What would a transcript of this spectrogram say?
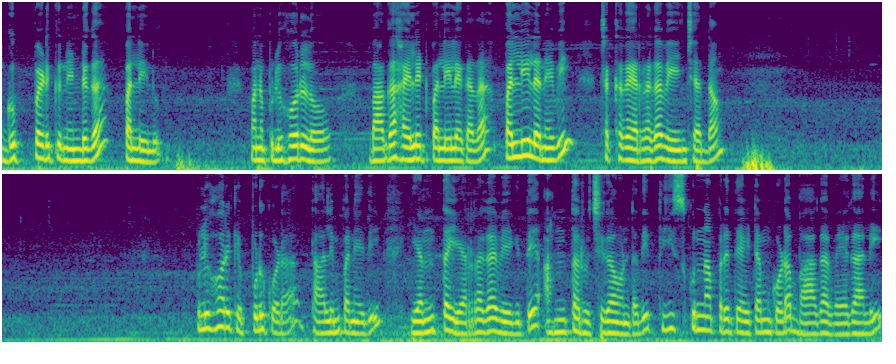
గుప్పెడుకు నిండుగా పల్లీలు. మన పులిహోరలో బాగా హైలైట్ పల్లీలే కదా పల్లీలు అనేవి చక్కగా ఎర్రగా వేయించేద్దాం. పులిహోరకి ఎప్పుడు కూడా తాలింపు అనేది ఎంత ఎర్రగా వేగితే అంత రుచిగా ఉంటుంది. తీసుకున్న ప్రతి ఐటెం కూడా బాగా వేగాలి.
